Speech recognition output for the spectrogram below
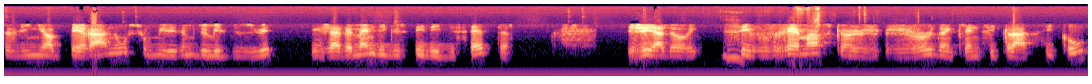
ce vignoble Perano sous le millésime 2018. Et j'avais même dégusté des 17. J'ai adoré. Mm. C'est vraiment ce que je veux d'un Chianti Classico.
